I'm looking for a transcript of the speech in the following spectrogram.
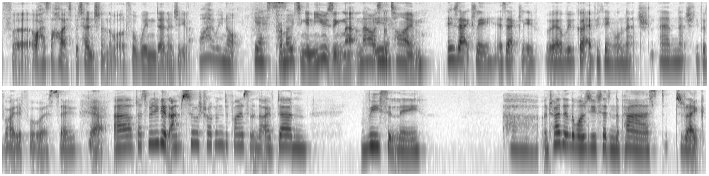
for, or has the highest potential in the world for wind energy. Like, why are we not yes, promoting and using that? Now is Yeah. the time. exactly, exactly. Well, we've got everything all natural, um, naturally provided for us. So Yeah. uh, that's really good. I'm still struggling to find something that I've done recently. Uh, I'm trying to think of the ones you've said in the past to like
